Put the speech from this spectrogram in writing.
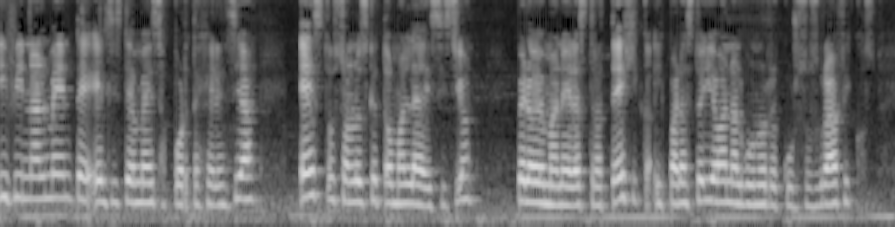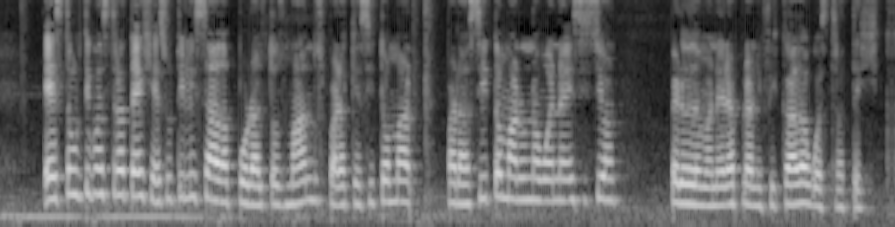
Y finalmente el sistema de soporte gerencial. Estos son los que toman la decisión, pero de manera estratégica y para esto llevan algunos recursos gráficos. Esta última estrategia es utilizada por altos mandos para que así tomar para así tomar una buena decisión, pero de manera planificada o estratégica.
